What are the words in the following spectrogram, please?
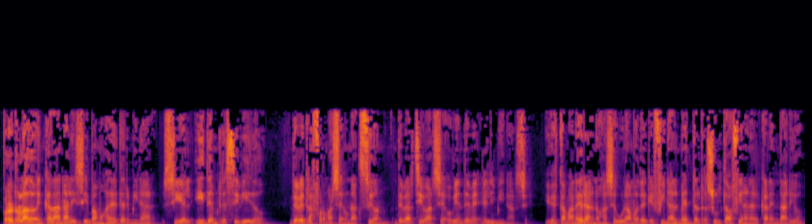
Por otro lado, en cada análisis vamos a determinar si el ítem recibido debe transformarse en una acción, debe archivarse o bien debe eliminarse. Y de esta manera nos aseguramos de que finalmente el resultado final en el calendario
